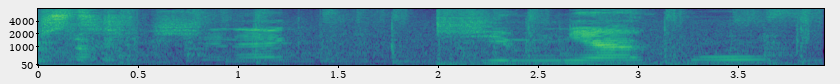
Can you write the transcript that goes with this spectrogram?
Dość takich szynek, ziemniaków.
